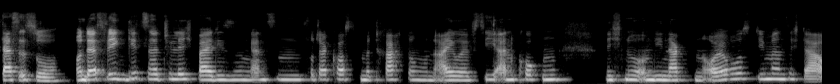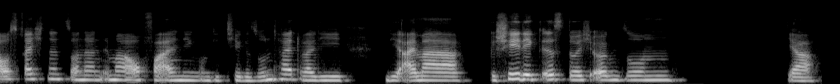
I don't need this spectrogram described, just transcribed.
Das ist so. Und deswegen geht es natürlich bei diesen ganzen Futterkostenbetrachtungen und IOFC angucken, nicht nur um die nackten Euros, die man sich da ausrechnet, sondern immer auch vor allen Dingen um die Tiergesundheit, weil die, die einmal geschädigt ist durch irgendeinen so ja,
